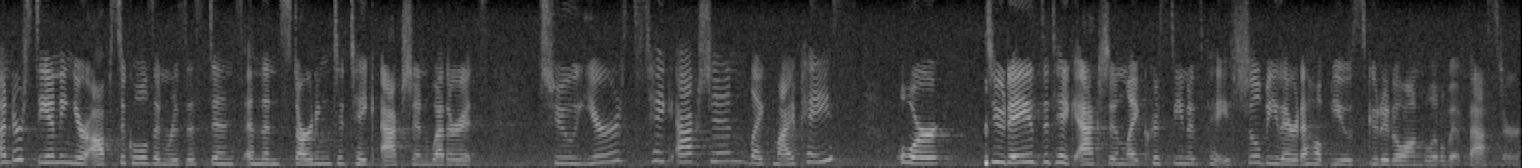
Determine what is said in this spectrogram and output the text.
understanding your obstacles and resistance, and then starting to take action, whether it's two years to take action, like my pace, or two days to take action like Christina's pace. She'll be there to help you scoot it along a little bit faster.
